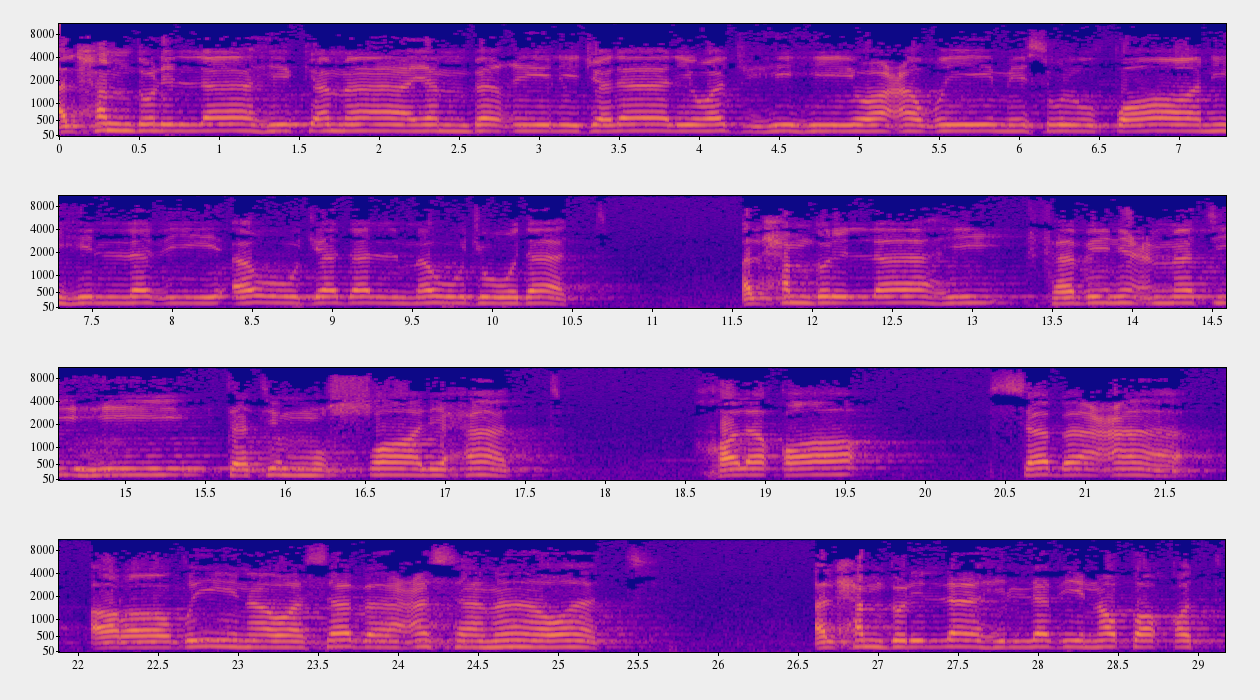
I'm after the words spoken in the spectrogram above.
الحمد لله كما ينبغي لجلال وجهه وعظيم سلطانه الذي أوجد الموجودات. الحمد لله فبنعمته تتم الصالحات. خلق سبع أراضين وسبع سماوات. الحمد لله الذي نطقت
